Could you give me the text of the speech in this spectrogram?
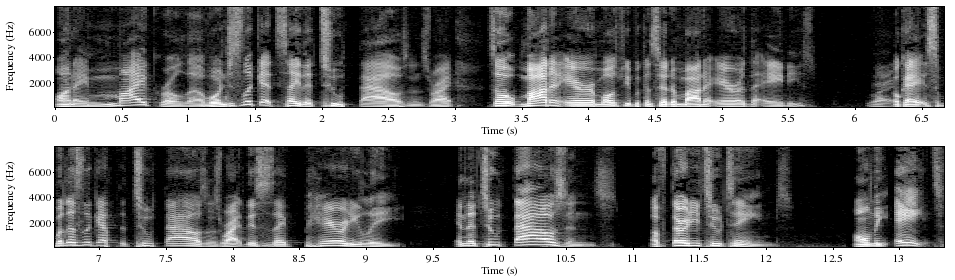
on a micro level and just look at, say, the 2000s, right? So modern era, most people consider modern era the 80s. Right. Okay, so but let's look at the 2000s, right? This is a parity league. In the 2000s, of 32 teams, only eight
